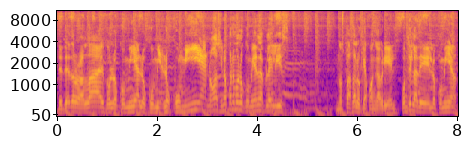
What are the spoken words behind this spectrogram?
The Dead or Alive, o lo comía, lo comía, lo comía, no, si no ponemos lo comía en la playlist, nos pasa lo que a Juan Gabriel. Ponte la de lo comía.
